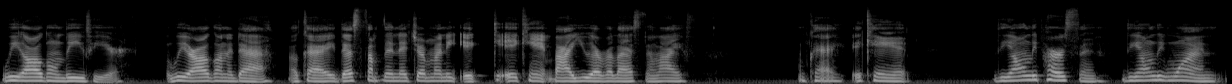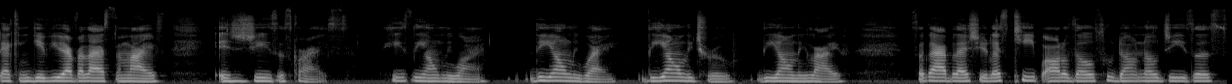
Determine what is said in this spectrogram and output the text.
we all gonna leave here. We are all gonna die. Okay, that's something that your money it it can't buy you everlasting life. Okay, it can't. The only person, the only one that can give you everlasting life is Jesus Christ. He's the only one, the only way, the only truth, the only life. So God bless you. Let's keep all of those who don't know Jesus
